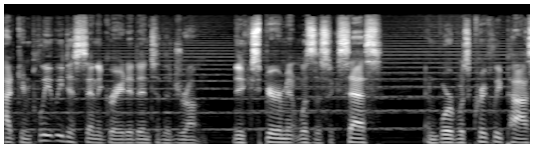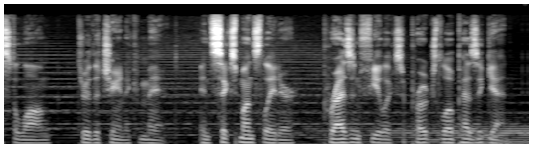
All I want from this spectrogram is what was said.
had completely disintegrated into the drum. The experiment was a success, and word was quickly passed along through the chain of command. And six months later, Perez and Felix approached Lopez again,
